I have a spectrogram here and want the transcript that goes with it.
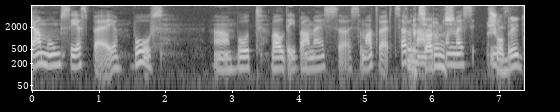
ja mums iespēja būs būt valdībā, mēs esam atvērti sarunām. Bet sarunas mēs, šobrīd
